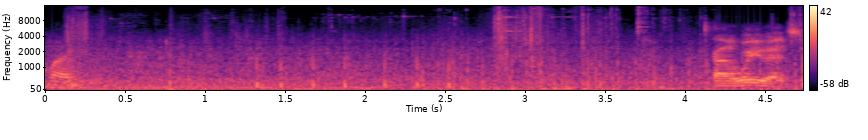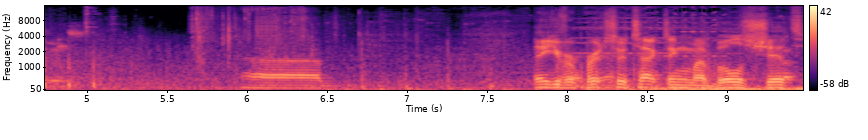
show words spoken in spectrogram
Mine. Uh, where you at, Simmons? Uh, Thank you for protecting my bullshit.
